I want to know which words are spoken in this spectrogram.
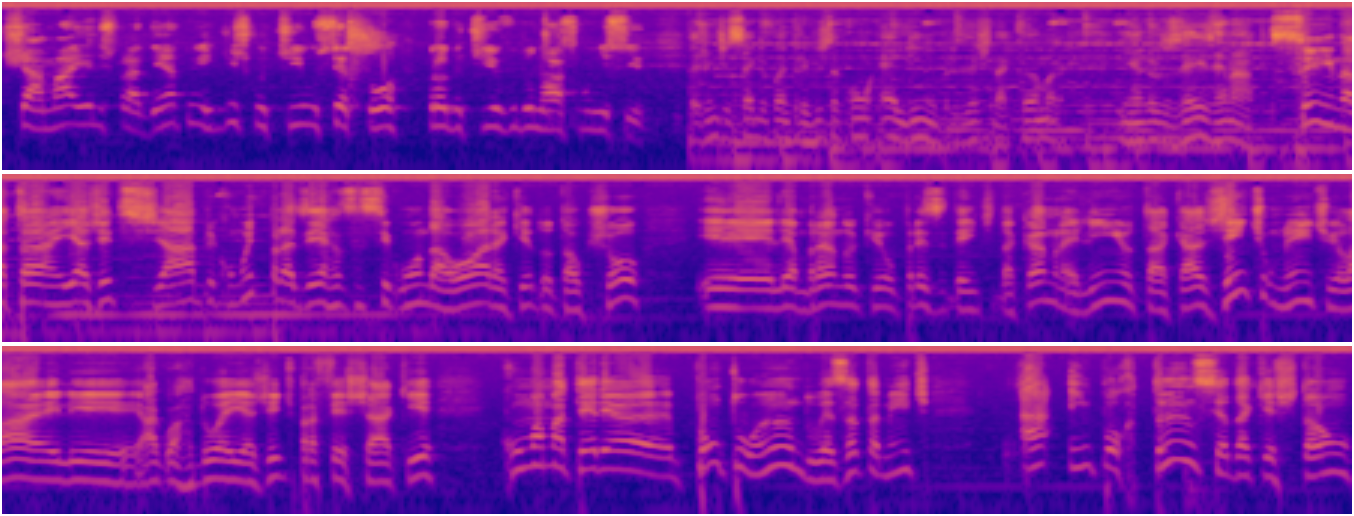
chamar eles para dentro e discutir o setor produtivo do nosso município. A gente segue com a entrevista com o Elinho, presidente da Câmara em Angra dos Reis, Renato. Sim, Natan, e a gente já abre com muito prazer essa segunda hora aqui do Talk Show. E lembrando que o presidente da Câmara, Elinho, está cá, gentilmente lá, ele aguardou aí a gente para fechar aqui com uma matéria pontuando exatamente a importância da questão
